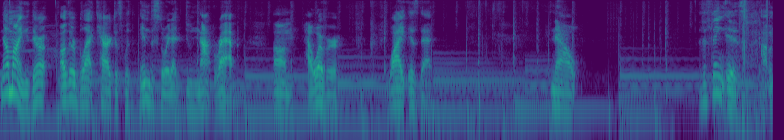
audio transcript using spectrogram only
Now, mind you, there are other black characters within the story that do not rap. Um, however, why is that? Now, the thing is, I'm,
